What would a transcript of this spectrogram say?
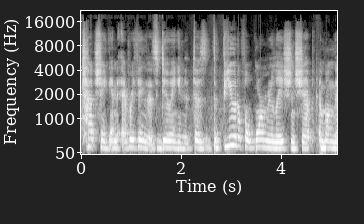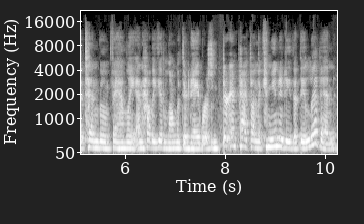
touching in everything that it's doing, and the, the beautiful, warm relationship among the Ten Boom family and how they get along with their neighbors and their impact on the community that they live in.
